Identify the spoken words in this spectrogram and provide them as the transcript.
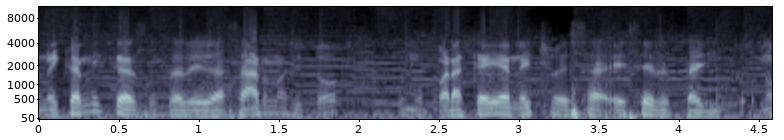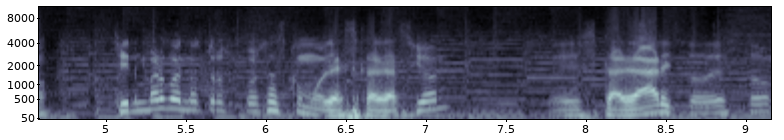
mecánicas, o sea, de las armas y todo, como para que hayan hecho esa, ese detallito, ¿no? Sin embargo, en otras cosas como la escalación, escalar y todo esto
